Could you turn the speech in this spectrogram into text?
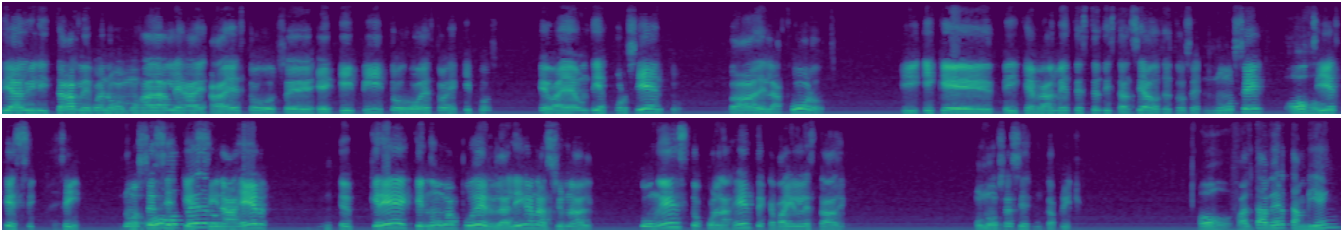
de habilitarle, bueno, vamos a darle a, estos eh, equipitos o estos equipos que vaya un 10%, va, del aforo. Y, y, que, y que realmente estén distanciados. Entonces, no sé si es que sí, sí no sé si es que Sinajer eh, cree que no va a poder la Liga Nacional con esto, con la gente que vaya al estadio, o no sé si es un capricho. Ojo, falta ver también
